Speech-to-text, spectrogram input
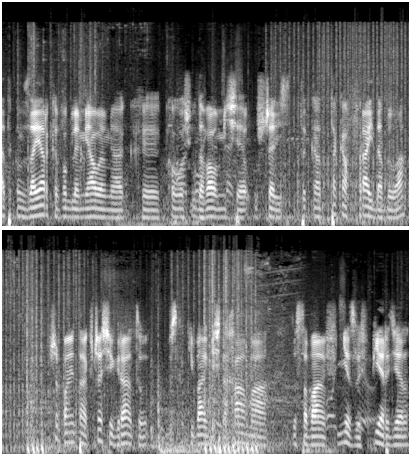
A taką zajarkę w ogóle miałem, jak e, kogoś udawało mi się uszczelić. Taka, taka frajda była. Że pamiętam jak wcześniej grałem, to wyskakiwałem gdzieś na hama, dostawałem niezły wpierdziel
